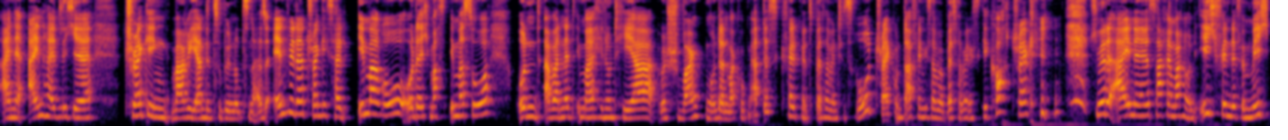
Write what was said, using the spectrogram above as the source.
eine einheitliche Tracking-Variante zu benutzen. Also entweder track ich es halt immer roh oder ich mache es immer so und aber nicht immer hin und her schwanken und dann mal gucken, ah, das gefällt mir jetzt besser, wenn ich es roh track und da finde ich es aber besser, wenn ich es gekocht track. ich würde eine Sache machen und ich finde für mich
